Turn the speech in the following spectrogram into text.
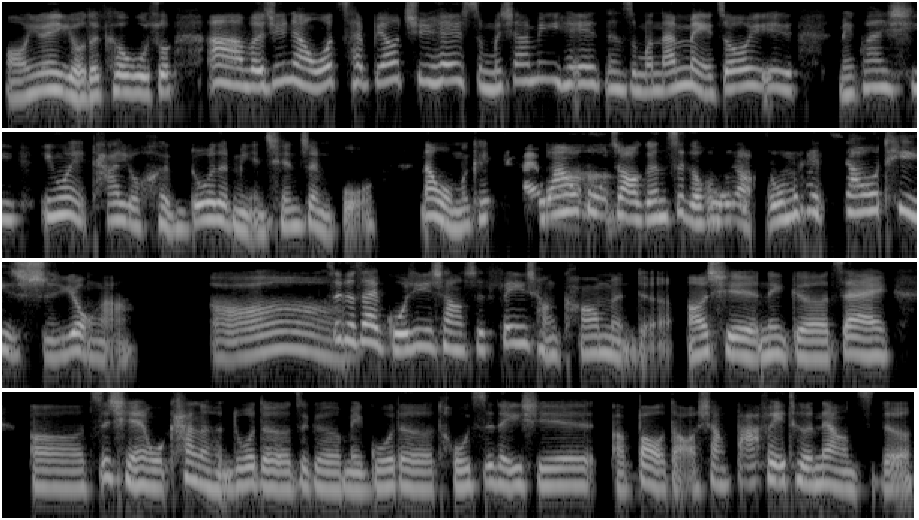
哦，因为有的客户说啊，Virginia，我才不要去黑什么虾米黑什么南美洲，没关系，因为它有很多的免签证国。那我们可以台湾护照跟这个护照，我们可以交替使用啊。哦，这个在国际上是非常 common 的，而且那个在。呃，之前我看了很多的这个美国的投资的一些呃报道，像巴菲特那样子的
